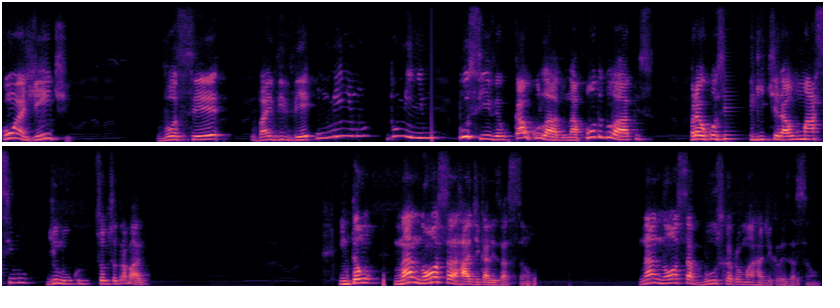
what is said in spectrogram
com a gente você vai viver um mínimo do mínimo possível, calculado na ponta do lápis, para eu conseguir tirar o máximo de lucro sobre o seu trabalho. Então, na nossa radicalização, na nossa busca para uma radicalização,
